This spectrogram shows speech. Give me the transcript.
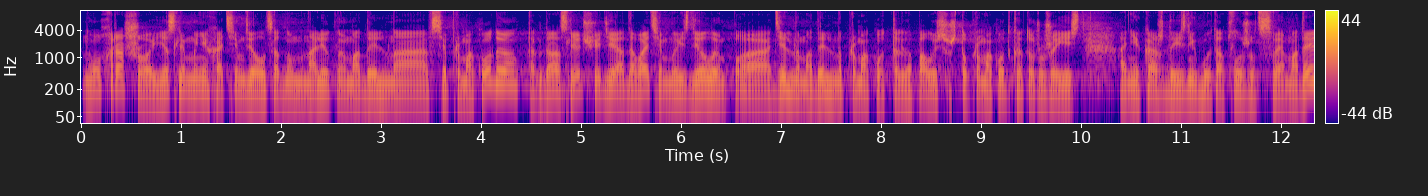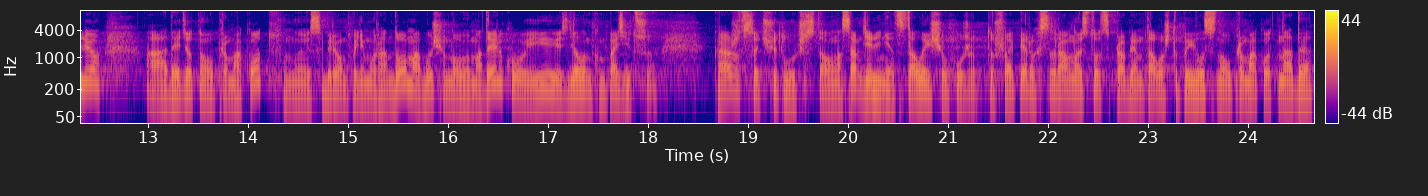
Ну хорошо, если мы не хотим делать одну монолитную модель на все промокоды, тогда следующая идея, давайте мы сделаем отдельную модель на промокод. Тогда получится, что промокоды, которые уже есть, они каждый из них будет обслуживаться своей моделью, а дойдет новый промокод, мы соберем по нему рандом, обучим новую модельку и сделаем композицию кажется, чуть лучше стало. На самом деле нет, стало еще хуже. Потому что, во-первых, все равно есть проблема того, что появился новый промокод, надо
